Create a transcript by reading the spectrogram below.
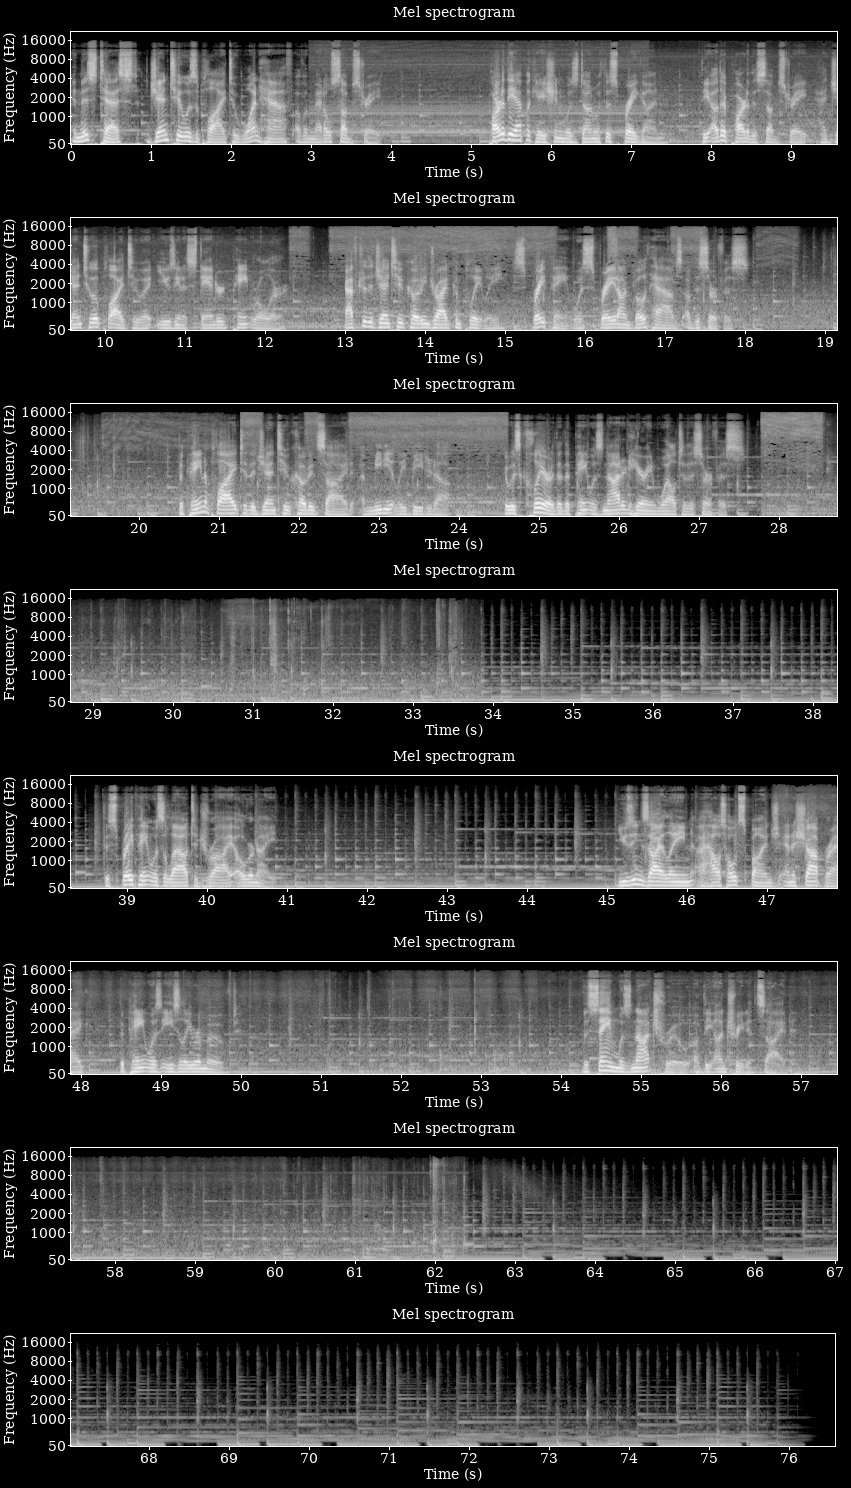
In this test, Gentoo was applied to one half of a metal substrate. Part of the application was done with a spray gun. The other part of the substrate had Gentoo applied to it using a standard paint roller. After the Gentoo coating dried completely, spray paint was sprayed on both halves of the surface. The paint applied to the Gentoo coated side immediately beaded up. It was clear that the paint was not adhering well to the surface. The spray paint was allowed to dry overnight. Using xylene, a household sponge, and a shop rag, the paint was easily removed. The same was not true of the untreated side.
